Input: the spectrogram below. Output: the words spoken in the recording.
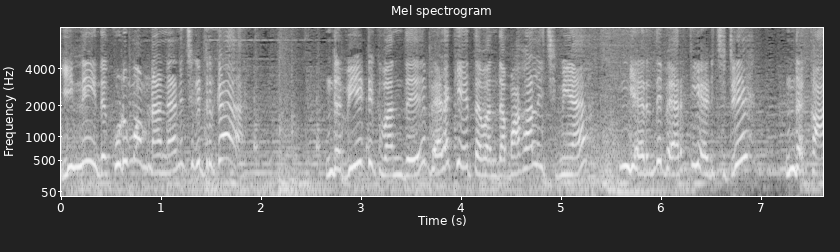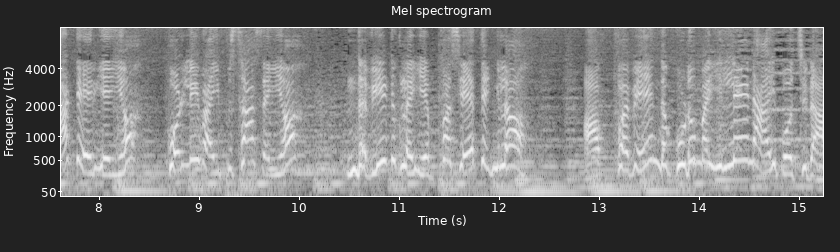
இன்னும் இந்த குடும்பம் நான் நினைச்சுக்கிட்டு இருக்க இந்த வீட்டுக்கு வந்து விளக்கேத்த வந்த மகாலட்சுமிய இங்க இருந்து விரட்டி அடிச்சிட்டு இந்த காட்டேரியையும் கொல்லி வாய்ப்பு சாசையும் இந்த வீட்டுக்குள்ள எப்ப சேர்த்தீங்களோ அப்பவே இந்த குடும்பம் இல்லேன்னு ஆயி போச்சுடா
